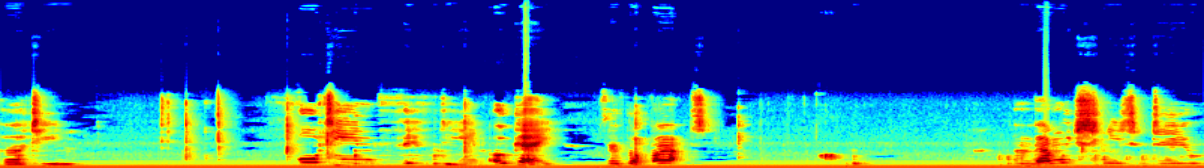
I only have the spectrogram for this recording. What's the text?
thirteen, fourteen, fifteen. Okay, so I've got that. And then we just need to do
